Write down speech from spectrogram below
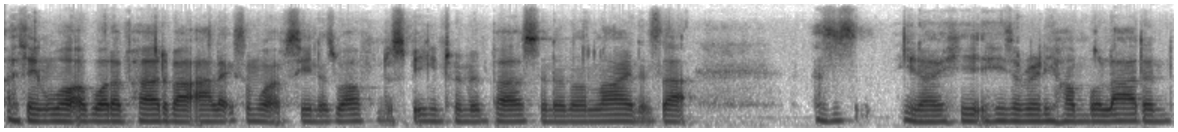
I think what what I've heard about Alex and what I've seen as well from just speaking to him in person and online is that as you know, he, he's a really humble lad and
